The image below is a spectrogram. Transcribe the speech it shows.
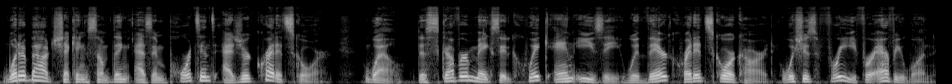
what about checking something as important as your credit score? Well, Discover makes it quick and easy with their credit scorecard, which is free for everyone,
